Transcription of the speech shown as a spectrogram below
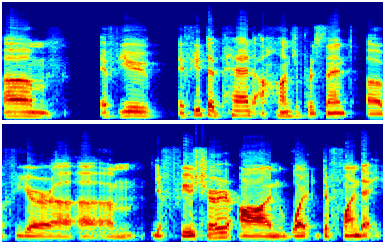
Um, if you if you depend hundred percent of your uh, uh, um, your future on what the fund that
